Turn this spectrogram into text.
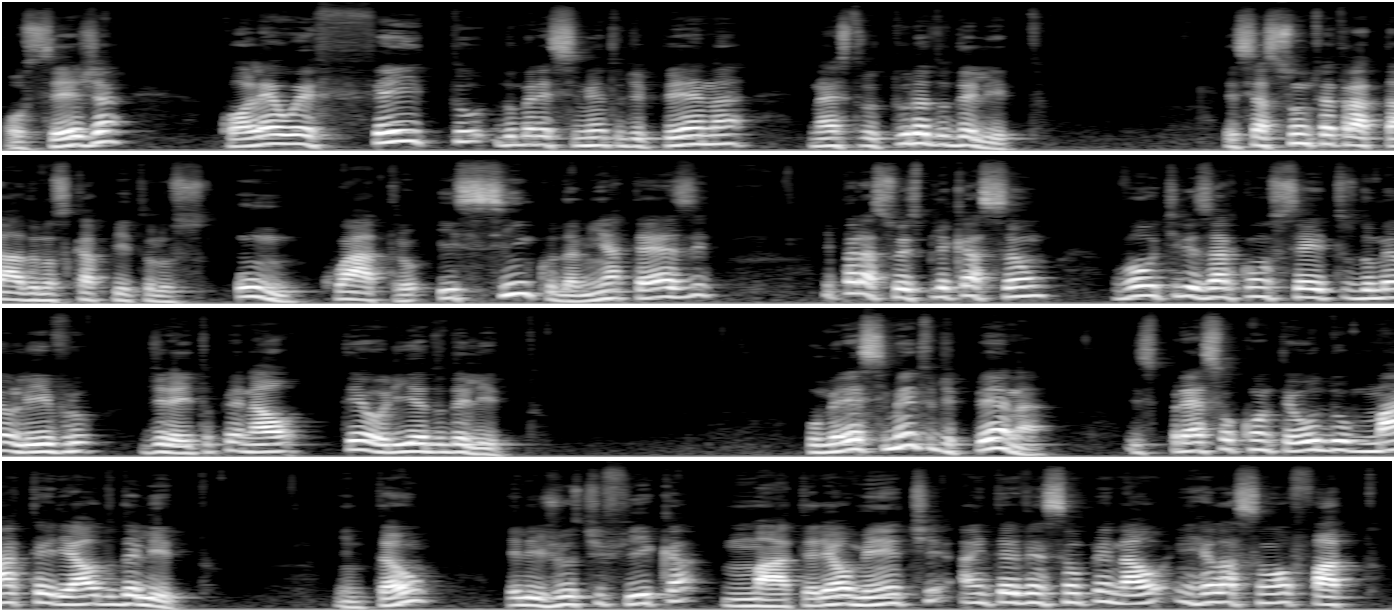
ou seja, qual é o efeito do merecimento de pena na estrutura do delito. Esse assunto é tratado nos capítulos 1, 4 e 5 da minha tese, e para sua explicação vou utilizar conceitos do meu livro Direito Penal Teoria do Delito. O merecimento de pena expressa o conteúdo material do delito. Então, ele justifica materialmente a intervenção penal em relação ao fato.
